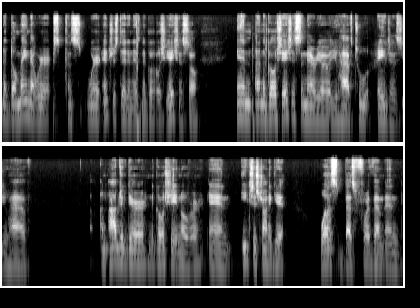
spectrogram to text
the domain that we're we're interested in is negotiation. So in a negotiation scenario, you have two agents. You have an object they're negotiating over, and each is trying to get what's best for them and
